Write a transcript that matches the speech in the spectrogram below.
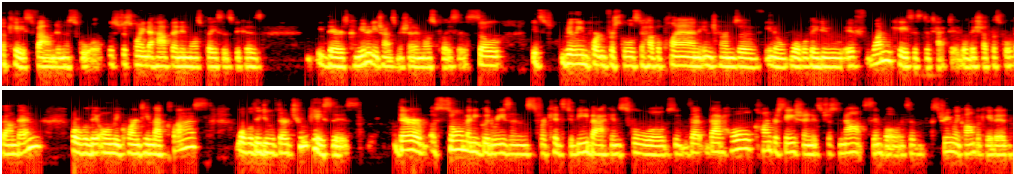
a case found in a school. It's just going to happen in most places because there's community transmission in most places. So, it's really important for schools to have a plan in terms of, you know, what will they do if one case is detected? Will they shut the school down then? Or will they only quarantine that class? What will they do if there are two cases? There are uh, so many good reasons for kids to be back in school. So that that whole conversation is just not simple. It's extremely complicated.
